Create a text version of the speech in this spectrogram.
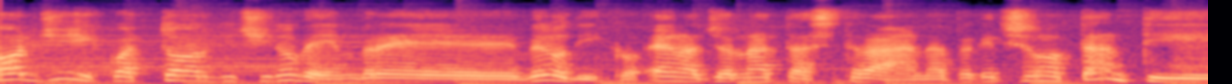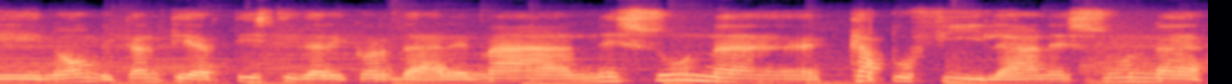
Oggi 14 novembre, ve lo dico, è una giornata strana perché ci sono tanti nomi, tanti artisti da ricordare, ma nessun eh, capofila, nessun eh,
